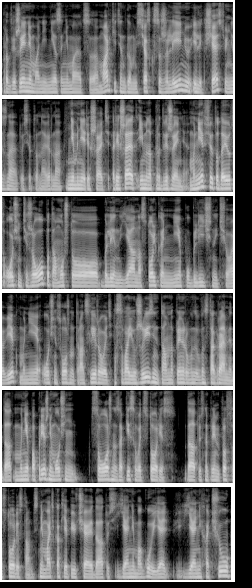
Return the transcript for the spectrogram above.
продвижением, они не занимаются маркетингом. Сейчас, к сожалению, или к счастью, не знаю, то есть, это, наверное, не мне решать, решает именно продвижение. Мне все это дается очень тяжело, потому что, блин, я настолько не публичный человек, мне очень сложно транслировать свою жизнь, там, например, в, в Инстаграме, да, мне по-прежнему очень сложно записывать сторис, да, то есть, например, просто сторис там, снимать, как я пью чай, да, то есть я не могу, я, я не хочу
